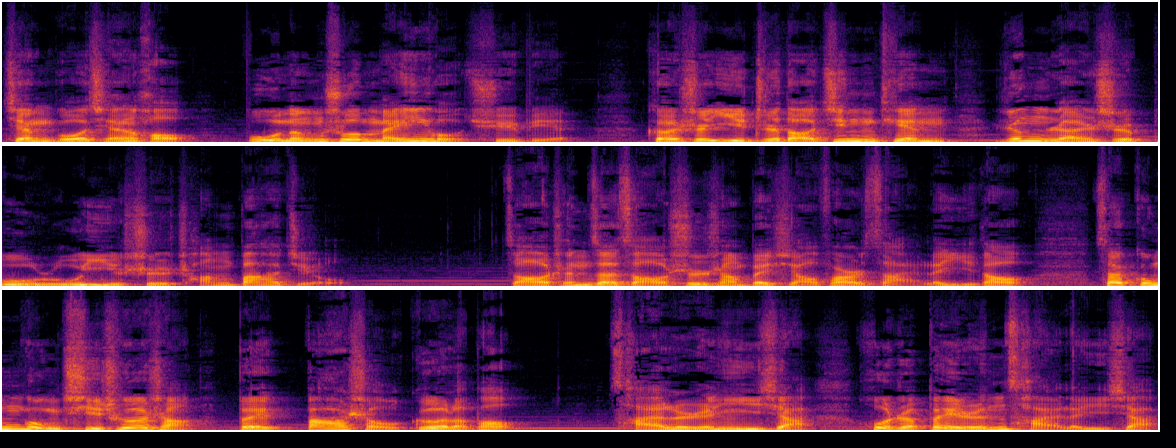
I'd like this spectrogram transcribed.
建国前后不能说没有区别，可是，一直到今天，仍然是不如意事常八九。早晨在早市上被小贩宰了一刀，在公共汽车上被扒手割了包，踩了人一下，或者被人踩了一下，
